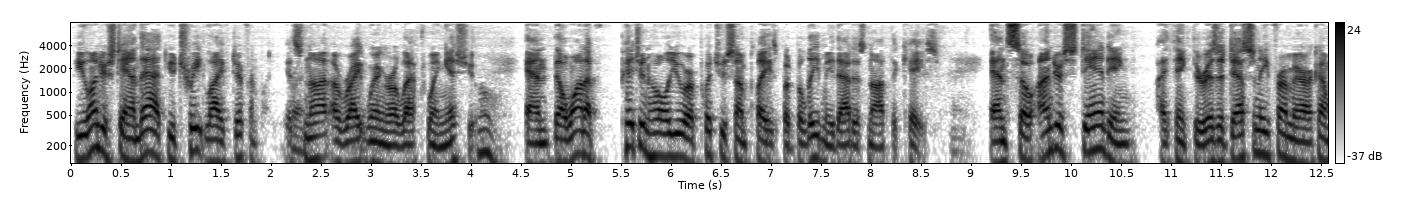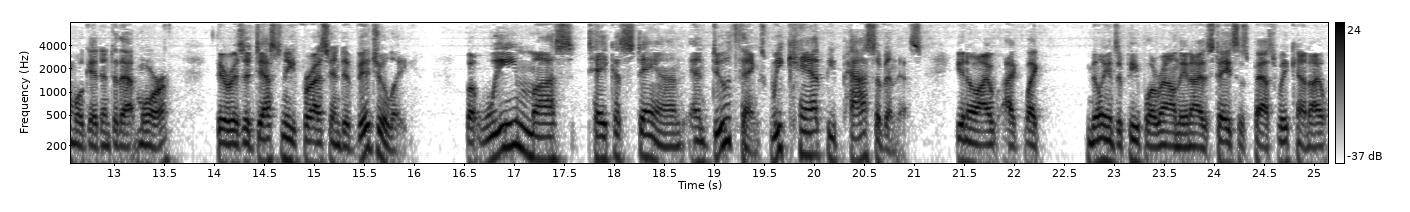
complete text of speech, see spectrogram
If you understand that, you treat life differently. It's Right. not a right wing or a left wing issue, Oh. and they'll want to pigeonhole you or put you someplace. But believe me, that is not the case. And so, understanding, I think there is a destiny for America, and we'll get into that more. There is a destiny for us individually, but we must take a stand and do things. We can't be passive in this. You know, I, I like millions of people around the United States this past weekend. I,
